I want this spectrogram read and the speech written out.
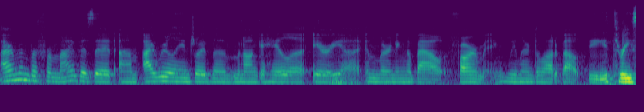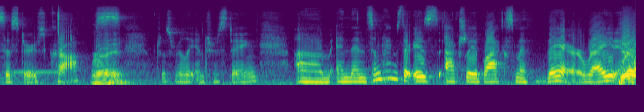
I remember from my visit, um, I really enjoyed the Monongahela area Mm. and learning about farming. We learned a lot about the Three Sisters crops, Right. which was really interesting. Um, and then sometimes there is actually a blacksmith there, right? And Yeah,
